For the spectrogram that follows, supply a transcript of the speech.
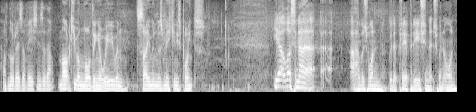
I have no reservations of that. Mark, you were nodding away when Simon was making his points. Yeah, listen, I, I was one with the preparation that's went on.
